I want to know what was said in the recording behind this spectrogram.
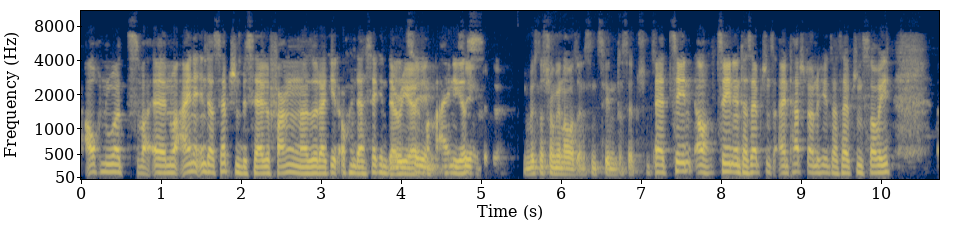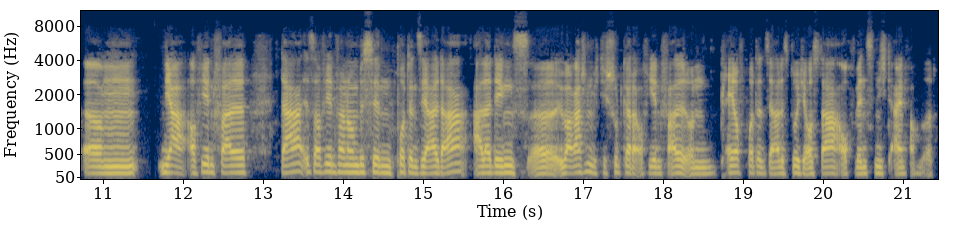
auch nur zwei, äh, nur eine Interception bisher gefangen, also da geht auch in der Secondary nee, noch einiges. Zehn, bitte. Wir müssen das schon genau sein, es sind zehn Interceptions. Äh, zehn, oh, zehn Interceptions, ein Touchdown durch Interceptions, sorry. Ähm, ja, auf jeden Fall, da ist auf jeden Fall noch ein bisschen Potenzial da. Allerdings äh, überraschen mich die Stuttgarter auf jeden Fall und Playoff-Potenzial ist durchaus da, auch wenn es nicht einfach wird.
